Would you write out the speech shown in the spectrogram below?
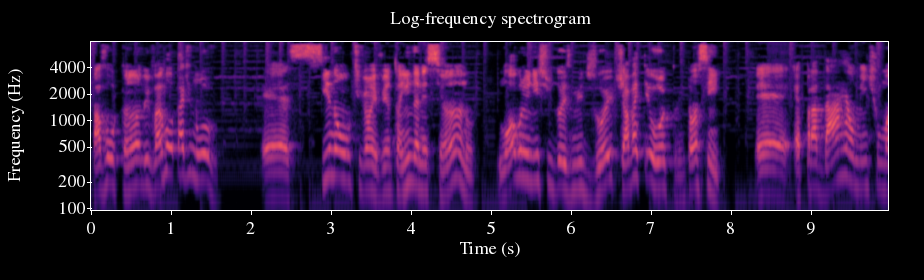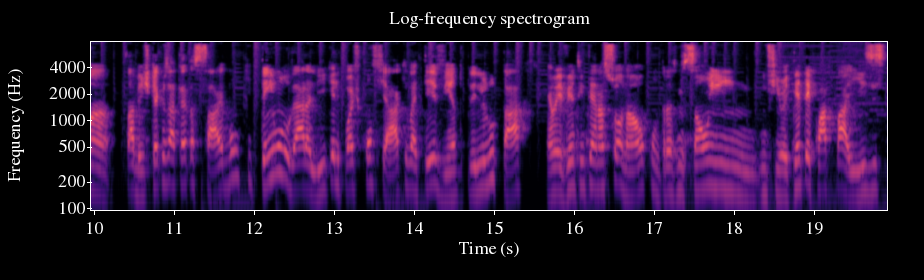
tá voltando e vai voltar de novo. É, se não tiver um evento ainda nesse ano, logo no início de 2018 já vai ter outro. Então, assim, é, é para dar realmente uma. Sabe, a gente quer que os atletas saibam que tem um lugar ali que ele pode confiar que vai ter evento para ele lutar. É um evento internacional com transmissão em, enfim, 84 países,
